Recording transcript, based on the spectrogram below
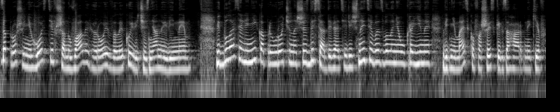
запрошені гості вшанували героїв Великої вітчизняної війни. Відбулася лінійка, приурочена 69-й річниці визволення України від німецько-фашистських загарбників.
